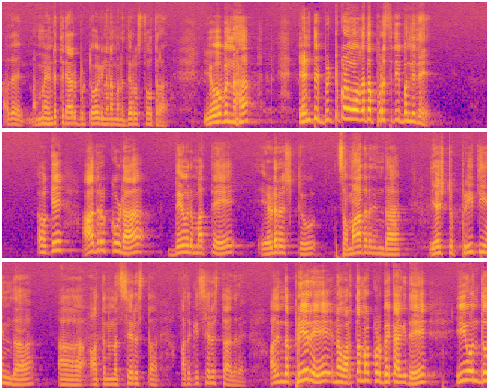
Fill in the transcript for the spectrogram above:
ಅದೇ, ನಮ್ಮ ಹೆಂಡತಿನ ಯಾರು ಬಿಟ್ಟು ಹೋಗಿಲ್ಲ, ನಮ್ಮನ್ನು ದೇವ್ರ ಸ್ತೋತ್ರ. ಯೋಬನ ಹೆಂಡತಿ ಬಿಟ್ಟುಕೊಂಡು ಹೋಗೋಂಥ ಪರಿಸ್ಥಿತಿ ಬಂದಿದೆ. ಓಕೆ? ಆದರೂ ಕೂಡ ದೇವರು ಮತ್ತೆ ಎರಡರಷ್ಟು ಸಮಾಧಾನದಿಂದ, ಎಷ್ಟು ಪ್ರೀತಿಯಿಂದ ಆತನನ್ನು ಸೇರಿಸ್ತಾ, ಅದಕ್ಕೆ ಸೇರಿಸ್ತಾ ಇದ್ದಾರೆ. ಅದರಿಂದ ಪ್ರೇರೆ ನಾವು ಅರ್ಥ ಮಾಡ್ಕೊಳ್ಬೇಕಾಗಿದೆ. ಈ ಒಂದು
